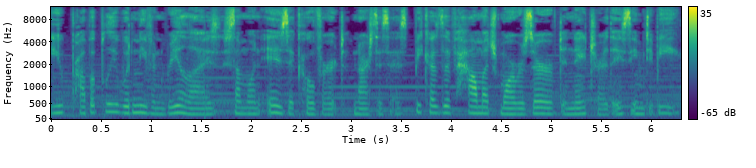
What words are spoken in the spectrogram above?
you probably wouldn't even realize someone is a covert narcissist because of how much more reserved in nature they seem to be.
